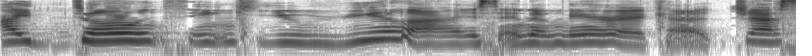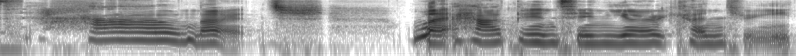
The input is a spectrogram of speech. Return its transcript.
I don't think you realize in America just how much what happens in your country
